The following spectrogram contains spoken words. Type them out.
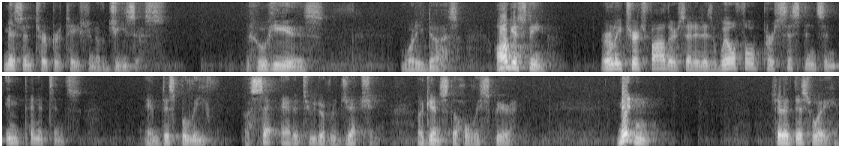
misinterpretation of Jesus, who he is, what he does. Augustine, early church father, said it is willful persistence and impenitence and disbelief, a set attitude of rejection against the Holy Spirit. Mitton said it this way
